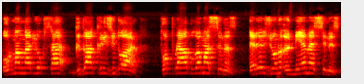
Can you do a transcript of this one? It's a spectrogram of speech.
Ormanlar yoksa gıda krizi doğar. Toprağı bulamazsınız. Erozyonu önleyemezsiniz.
